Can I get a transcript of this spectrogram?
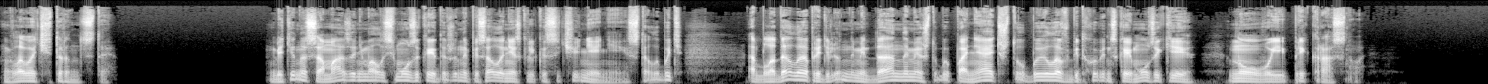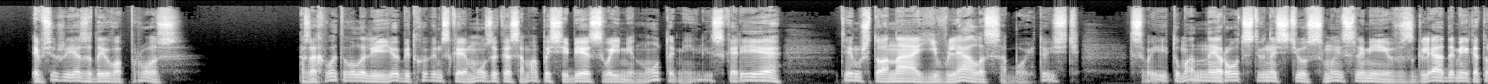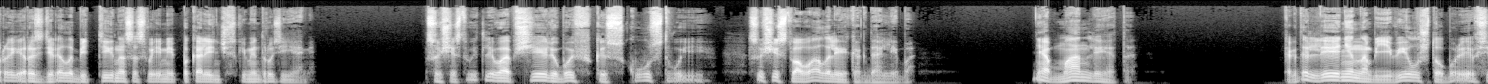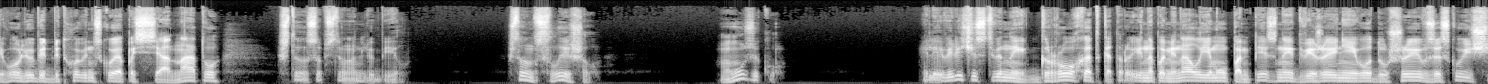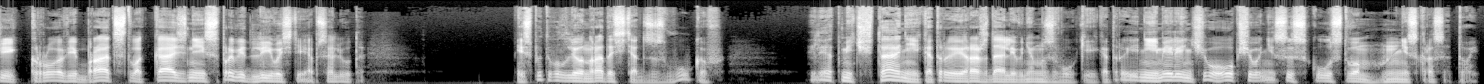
Глава 14. Беттина сама занималась музыкой и даже написала несколько сочинений. Стало быть, обладала определенными данными, чтобы понять, что было в бетховенской музыке нового и прекрасного. И все же я задаю вопрос, захватывала ли ее бетховенская музыка сама по себе своими нотами, или скорее тем, что она являла собой, то есть своей туманной родственностью с мыслями и взглядами, которые разделяла Беттина со своими поколенческими друзьями. Существует ли вообще любовь к искусству и существовала ли когда-либо? Не обман ли это? Когда Ленин объявил, что более всего любит бетховенскую апассионату, что, собственно, он любил? Что он слышал? Музыку? Или величественный грохот, который напоминал ему помпезные движения его души, взыскующей крови, братства, казней, справедливости и абсолюта. Испытывал ли он радость от звуков или от мечтаний, которые рождали в нем звуки, которые не имели ничего общего ни с искусством, ни с красотой?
